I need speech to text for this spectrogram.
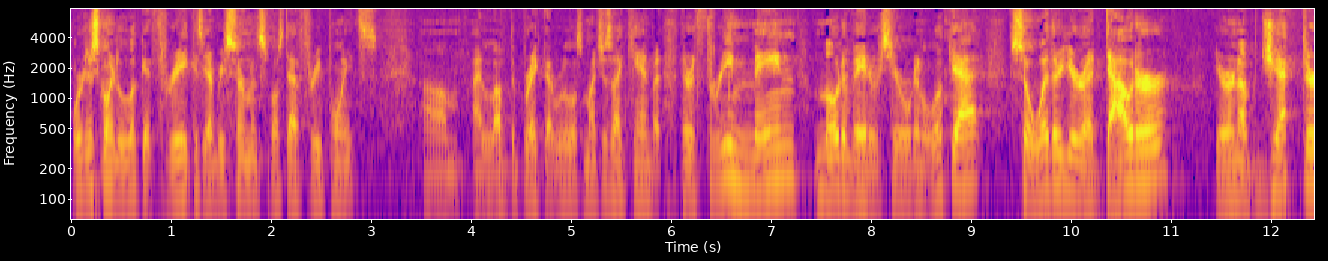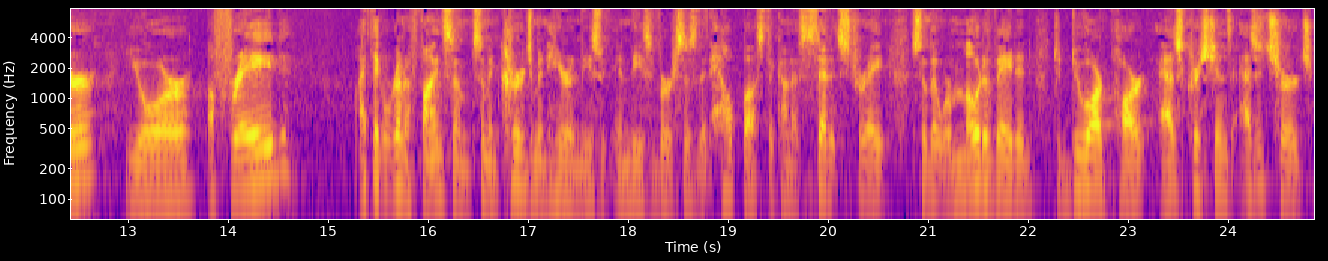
We're just going to look at three because every sermon's supposed to have three points. Um, I love to break that rule as much as I can, but there are three main motivators here we're going to look at. So whether you're a doubter, you're an objector, you're afraid, I think we're going to find some, some encouragement here in these, in these verses that help us to kind of set it straight so that we're motivated to do our part as Christians, as a church,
